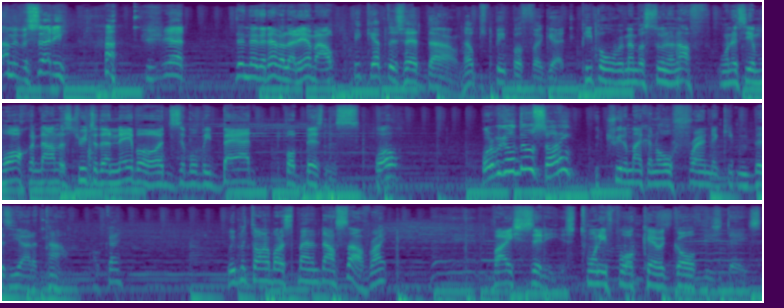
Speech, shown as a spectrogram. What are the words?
Tommy Vercetti? Shit. Didn't think they'd ever let him out. He kept his head down, helps people forget. People will remember soon enough. When they see him walking down the streets of their neighborhoods, it will be bad for business. Well, what are we gonna do, Sonny? We treat him like an old friend and keep him busy out of town, okay? We've been talking about expanding down south, right? Vice City is 24 karat gold these days.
